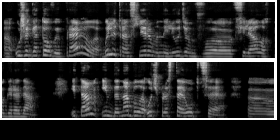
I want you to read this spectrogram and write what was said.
А, уже готовые правила были транслированы людям в филиалах по городам. И там им дана была очень простая опция э,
